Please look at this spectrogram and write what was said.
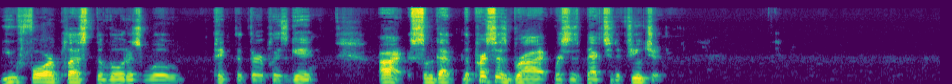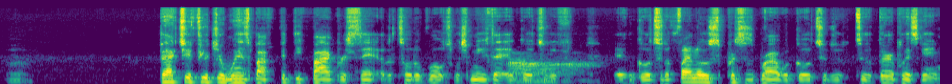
You four plus the voters will pick the third place game. All right. So we got the Princess Bride versus Back to the Future. Back to the Future wins by 55% of the total votes, which means that it go to the oh. it will go to the finals. Princess Bride will go to the to the third place game.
